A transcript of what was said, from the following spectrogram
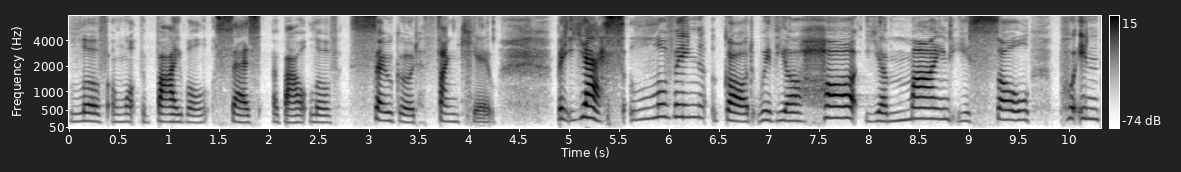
love and what the Bible says about love. So good. Thank you. But yes, loving God with your heart, your mind, your soul, putting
